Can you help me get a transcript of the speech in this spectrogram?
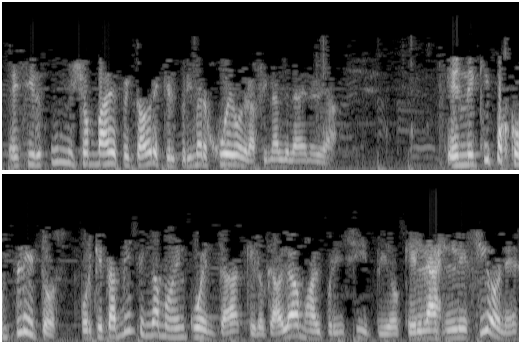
Es decir, un millón más de espectadores que el primer juego de la final de la NBA. En equipos completos, porque también tengamos en cuenta que lo que hablábamos al principio, que las lesiones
